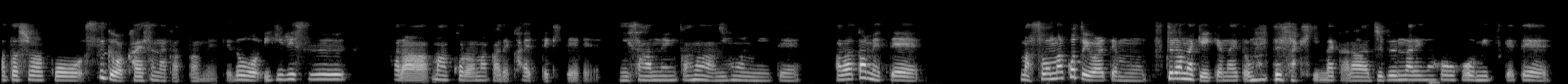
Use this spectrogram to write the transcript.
私はこう、すぐは返せなかったんだけど、イギリスから、まあコロナ禍で帰ってきて、2、3年かな、日本にいて、改めて、まあそんなこと言われても作らなきゃいけないと思ってる作品だから、自分なりの方法を見つけて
